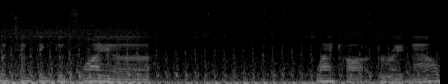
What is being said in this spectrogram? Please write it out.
I'm attempting to fly a Blackhawk right now.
